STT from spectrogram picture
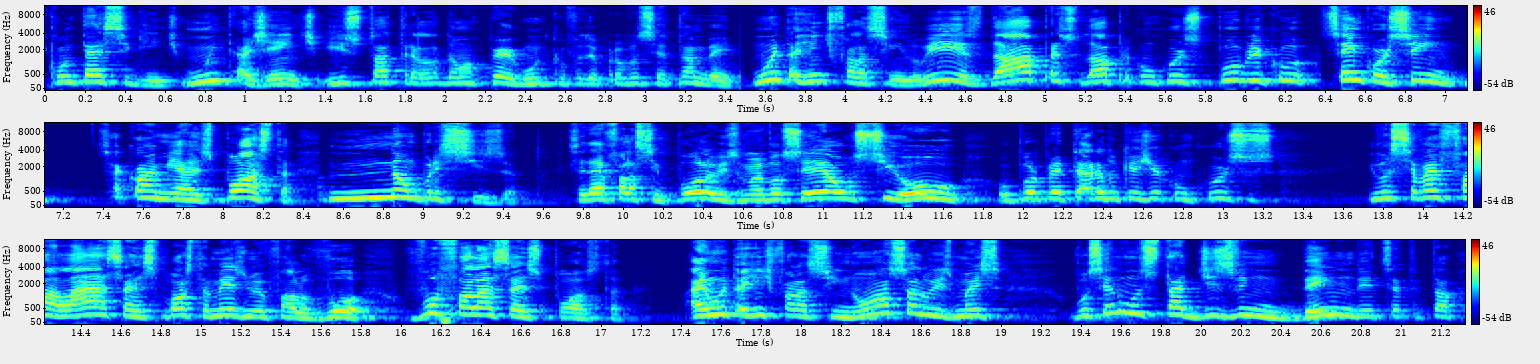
Acontece o seguinte, muita gente, e isso está atrelado a uma pergunta que eu vou fazer para você também. Muita gente fala assim, Luiz, dá para estudar para concurso público sem cursinho? Sabe qual é a minha resposta? Não precisa. Você deve falar assim, pô, Luiz, mas você é o CEO, o proprietário do QG Concursos, e você vai falar essa resposta mesmo? Eu falo, vou, vou falar essa resposta. Aí muita gente fala assim, nossa, Luiz, mas você não está desvendendo, etc e tal.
